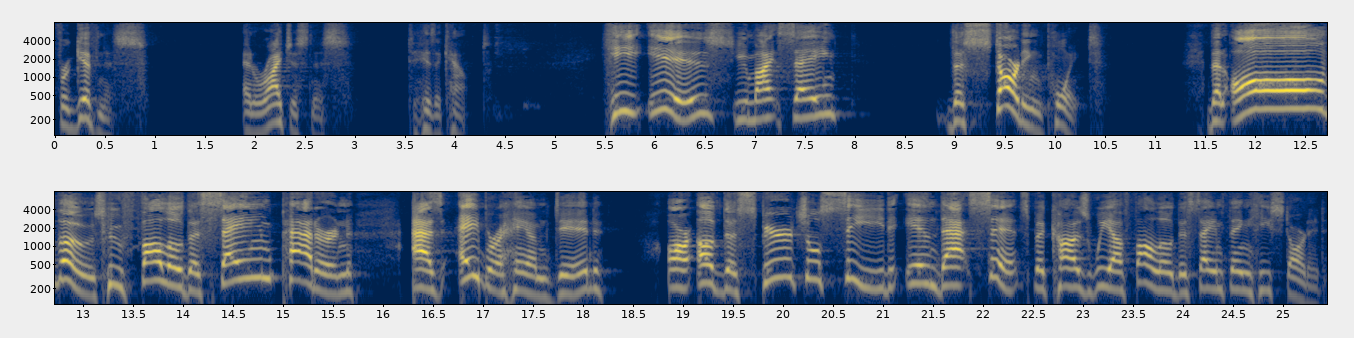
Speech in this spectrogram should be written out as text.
forgiveness and righteousness to his account. He is, you might say, the starting point that all those who follow the same pattern as Abraham did, are of the spiritual seed in that sense because we have followed the same thing he started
